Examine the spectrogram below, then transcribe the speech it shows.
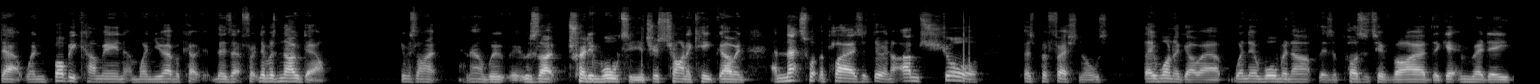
doubt when Bobby come in and when you have a coach, there's that there was no doubt. It was like you know, it was like treading water. You're just trying to keep going, and that's what the players are doing. I'm sure as professionals, they want to go out when they're warming up. There's a positive vibe. They're getting ready,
